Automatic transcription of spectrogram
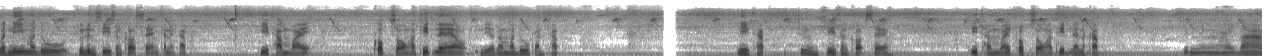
วันนี้มาดูจุลินทรีย์สังเคราะห์แสงกันนะครับ ที่ทำไว้ครบสองอาทิตย์แล้ว เดี๋ยวเรามาดูกันครับ นี่ครับจุลินทรีย์สังเคราะห์แสง ที่ทำไว้ครบสองอาทิตย์แล้วนะครับ เป็นยังไงบ้าง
